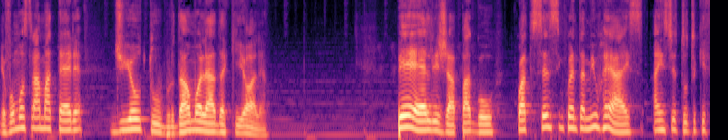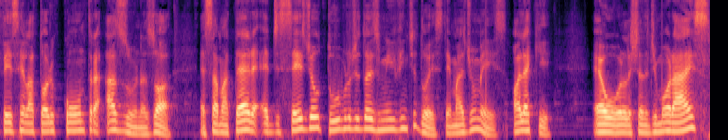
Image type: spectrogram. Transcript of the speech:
Eu vou mostrar a matéria de outubro, dá uma olhada aqui, olha. PL já pagou 450 mil reais a instituto que fez relatório contra as urnas. Ó, essa matéria é de 6 de outubro de 2022, tem mais de um mês. Olha aqui, é o Alexandre de Moraes,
